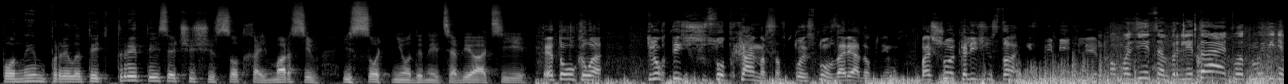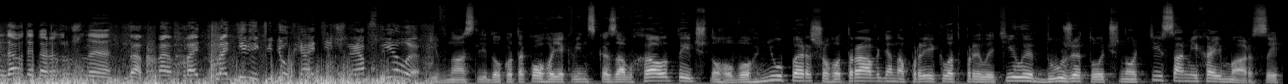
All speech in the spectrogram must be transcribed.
по ним прилетить 3600 хаймарсів і сотні одиниць авіації. Это около 3600 хаммерсов, то есть, ну, зарядов к ним. большое количество истребителей. По позициям прилетает, вот мы видим, да, вот это разрушенное Да, про- про- противник ведет хаотичные обстрелы. І внаслідок отакого, як він сказав, хаотичного вогню 1 травня, наприклад, прилетіли дуже точно ті самі хаймарси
